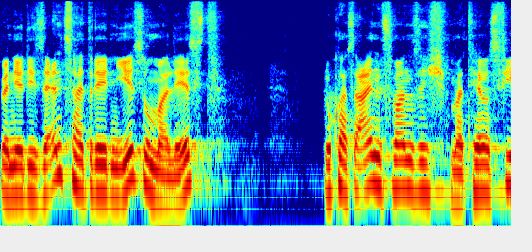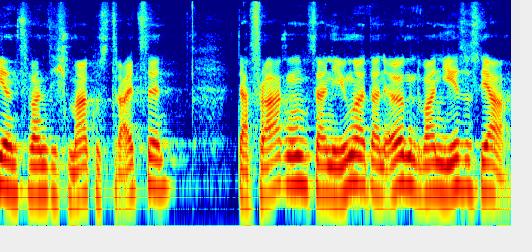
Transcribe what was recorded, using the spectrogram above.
wenn ihr diese Endzeitreden Jesu mal lest, Lukas 21, Matthäus 24, Markus 13, da fragen seine Jünger dann irgendwann Jesus, ja,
